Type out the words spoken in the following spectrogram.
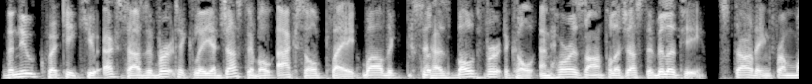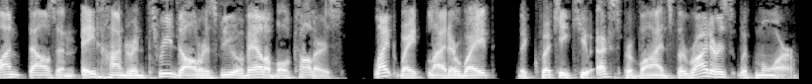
The new Quickie QX has a vertically adjustable axle plate while the QX has both vertical and horizontal adjustability. Starting from $1,803 view available colors, lightweight lighter weight, the Quickie QX provides the riders with more.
